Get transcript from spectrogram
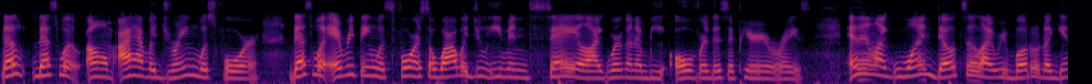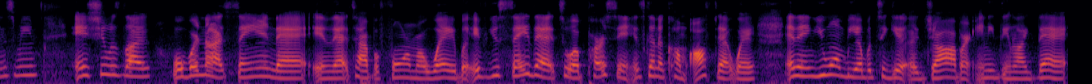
that that's what um i have a dream was for. That's what everything was for. So why would you even say like we're gonna be over the superior race and then like one Delta like rebutted against me and she was like, Well, we're not saying that in that type of form or way, but if you say that to a person, it's gonna come off that way. And then you won't be able to get a job or anything like that.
